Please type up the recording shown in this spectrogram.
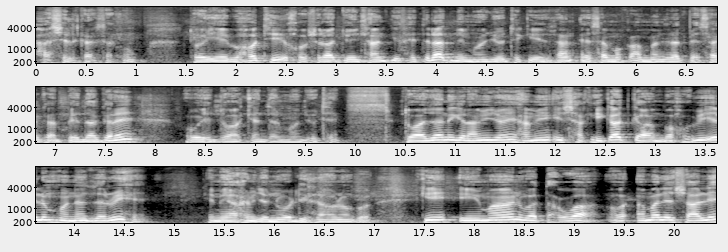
حاصل کر سکوں تو یہ بہت ہی خوبصورت جو انسان کی فطرت میں موجود ہے کہ انسان ایسا مقام منظرت پیسہ کر پیدا کریں وہ اس دعا کے اندر موجود ہے۔ تو آزان گرامی جو ہے، ہمیں اس حقیقت کا بخوبی علم ہونا ضروری ہے کہ میں آخر میں جو نوٹ لکھ رہا ہوں کو کہ ایمان و تغوا اور عمل صالح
